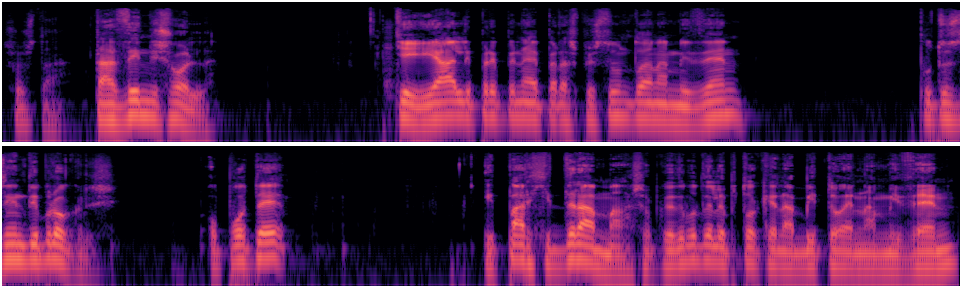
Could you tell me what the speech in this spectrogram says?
Σωστά. Τα δίνεις όλα. Και οι άλλοι πρέπει να υπερασπιστούν το 1-0 που τους δίνει την πρόκριση. Οπότε υπάρχει δράμα σε οποιοδήποτε λεπτό και να μπει το 1-0.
